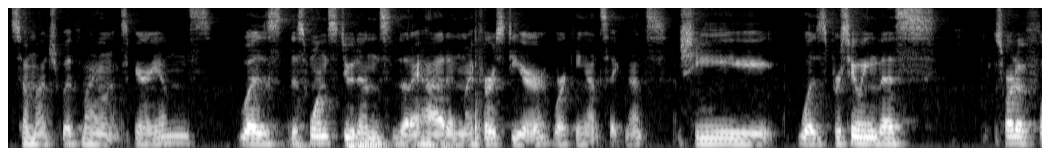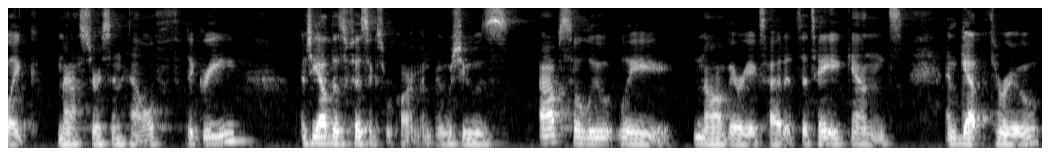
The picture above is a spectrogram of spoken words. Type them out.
so much with my own experience, was this one student that I had in my first year working at Signet. She was pursuing this sort of like master's in health degree, and she had this physics requirement, which she was absolutely not very excited to take and and get through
